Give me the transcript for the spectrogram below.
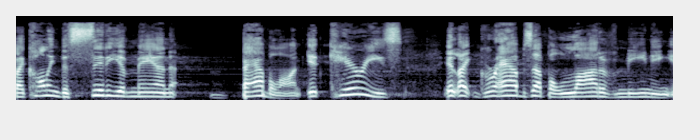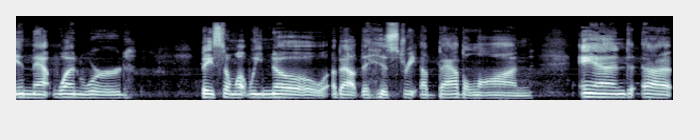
By calling the city of man Babylon, it carries, it like grabs up a lot of meaning in that one word based on what we know about the history of Babylon and, uh,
